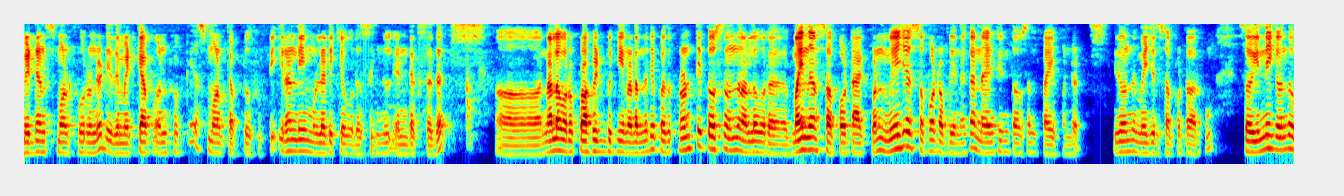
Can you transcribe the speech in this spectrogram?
mid and small four hundred இது mid cap one fifty small cap two fifty இரண்டையும் உள்ளடக்கிய ஒரு சிங்கிள் இண்டெக்ஸ் அது நல்ல ஒரு ப்ராஃபிட் புக்கிங் நடந்துட்டு இப்போ டுவெண்ட்டி தௌசண்ட் வந்து நல்ல ஒரு மைனர் சப்போர்ட் ஆக்ட் பண்ணி. மேஜர் சப்போர்ட் அப்படின்னாக்கா நைன்டீன் தௌசண்ட் ஃபைவ் ஹண்ட்ரட் இது வந்து மேஜர் சப்போர்ட்டாக இருக்கும். ஸோ இன்றைக்கி வந்து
